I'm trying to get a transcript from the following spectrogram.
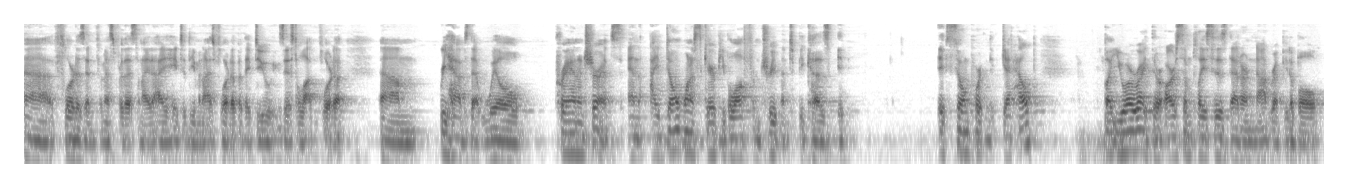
uh, Florida is infamous for this, and I, I, hate to demonize Florida, but they do exist a lot in Florida. Um, rehabs that will prey on insurance, and I don't want to scare people off from treatment because it it's so important to get help. But you are right; there are some places that are not reputable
